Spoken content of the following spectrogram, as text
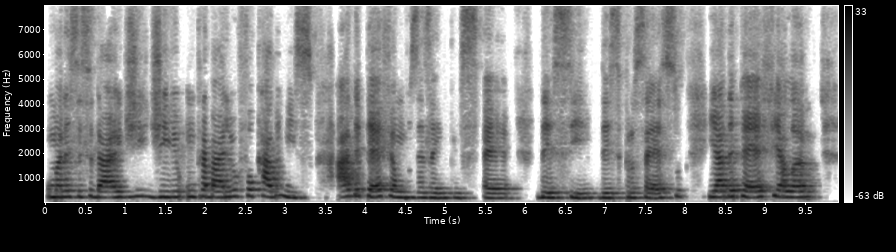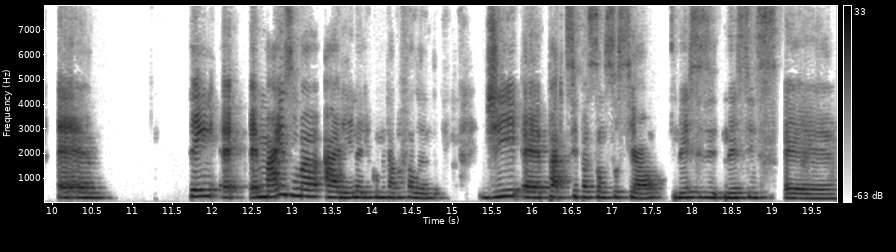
uma necessidade de um trabalho focado nisso. A ADPF é um dos exemplos é, desse, desse processo, e a ADPF, ela é, tem, é, é mais uma arena ali, como eu estava falando, de é, participação social nesses, nesses é,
